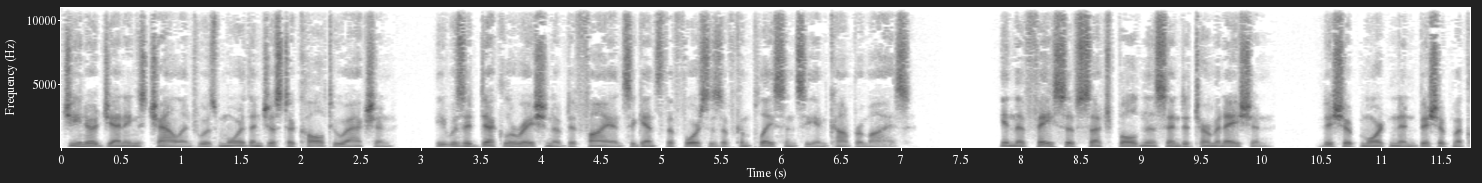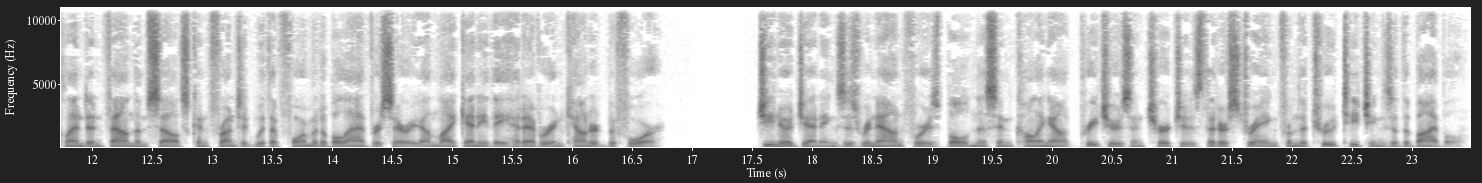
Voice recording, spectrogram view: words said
Gino Jennings' challenge was more than just a call to action, it was a declaration of defiance against the forces of complacency and compromise. In the face of such boldness and determination, Bishop Morton and Bishop McLendon found themselves confronted with a formidable adversary unlike any they had ever encountered before. Gino Jennings is renowned for his boldness in calling out preachers and churches that are straying from the true teachings of the Bible.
